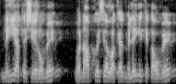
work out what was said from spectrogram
नहीं आते शहरों में, वरना आपको ऐसे वाकत मिलेंगे किताबों में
